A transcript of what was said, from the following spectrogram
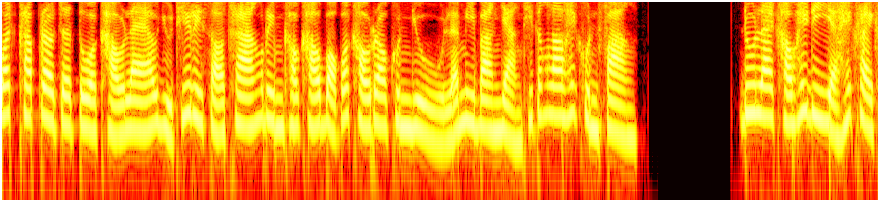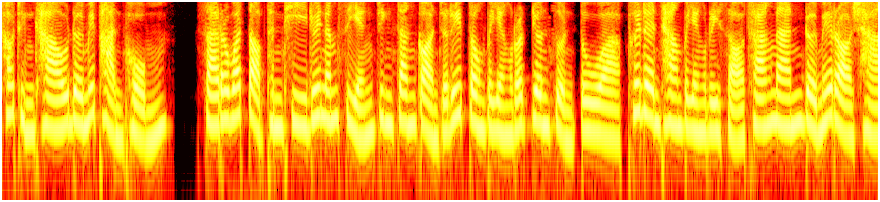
วัตรครับเราเจอตัวเขาแล้วอยู่ที่รีสอร์ทร้างริมเขาเขาบอกว่าเขารอคุณอยู่ และมีบางอย่างที่ต้องเล่าให้คุณฟัง ดูแลเขาให้ดีอย่าให้ใครเข้าถึงเขาโดยไม่ผ่านผม สารวัตรตอบทันทีด้วยน้ำเสียงจริงจังก่อนจะรีบตรงไปยังรถยนต์ส่วนตัว เพื่อเดินทางไปยังรีสอร์ทร้างนั้น โดยไม่รอช้า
